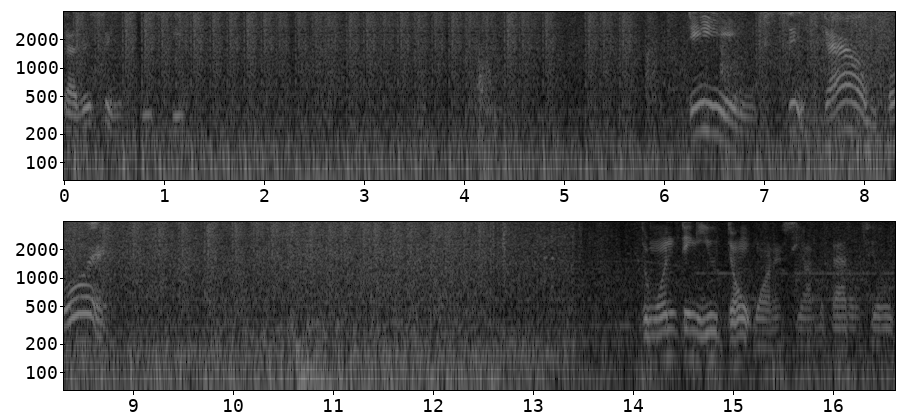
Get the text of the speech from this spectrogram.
Yeah, this thing's beastie. Dang, sit down, boy. The one thing you don't want to see on the battlefield.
